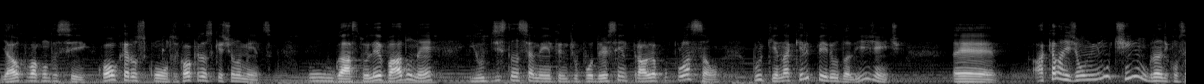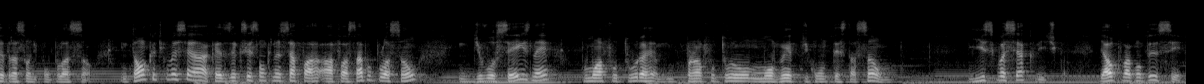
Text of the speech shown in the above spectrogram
E aí o que vai acontecer? Qual que eram os contras? Qual que eram os questionamentos? O gasto elevado, né? E o distanciamento entre o poder central e a população. Porque naquele período ali, gente, é, aquela região não tinha uma grande concentração de população. Então a crítica vai ser, ah, quer dizer que vocês estão querendo se afastar a população de vocês, né? Para uma futura, para um futuro movimento de contestação? E isso que vai ser a crítica. E é o que vai acontecer.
